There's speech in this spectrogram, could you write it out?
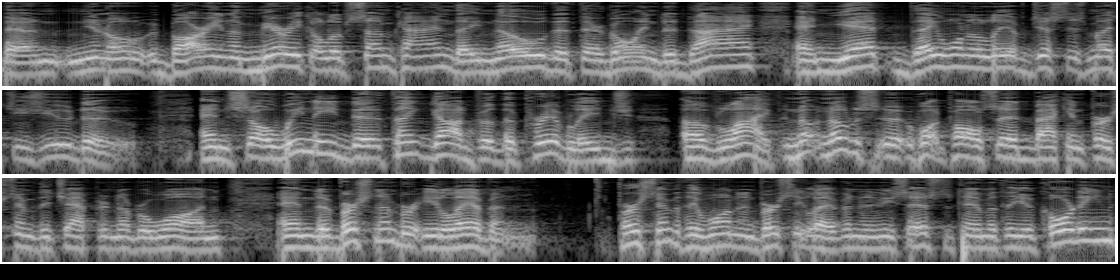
And, you know, barring a miracle of some kind, they know that they're going to die, and yet they want to live just as much as you do. And so we need to thank God for the privilege of life. No, notice uh, what Paul said back in 1 Timothy chapter number 1 and uh, verse number 11. 1 Timothy 1 and verse 11, and he says to Timothy, according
